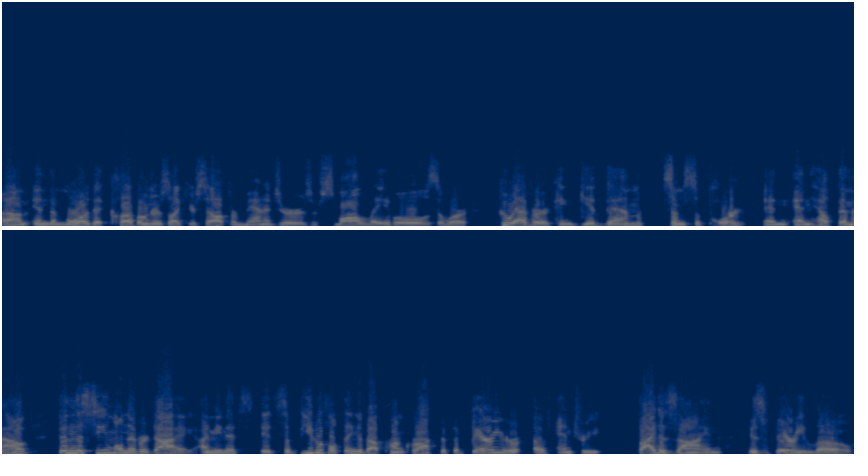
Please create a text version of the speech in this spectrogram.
um, and the more that club owners like yourself, or managers, or small labels, or whoever can give them some support and and help them out, then the scene will never die. I mean, it's it's a beautiful thing about punk rock that the barrier of entry by design is very low.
